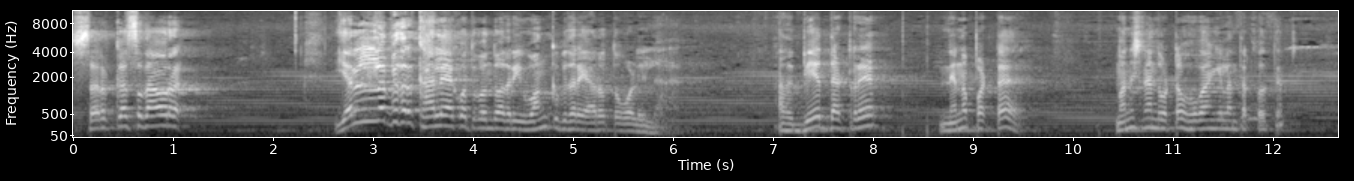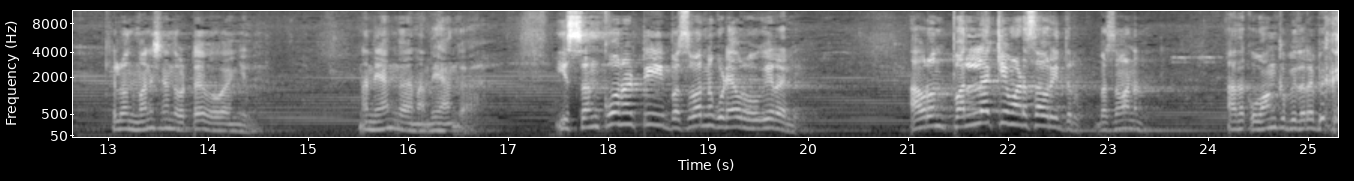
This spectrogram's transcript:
ಸರ್ಕಸ್ದವ್ರ. ಎಲ್ಲ ಬಿದ್ರ ಖಾಲಿ ಹಾಕೋತ ಬಂದು, ಆದರೆ ಈ ವಂಕ್ ಬಿದರ ಯಾರೂ ತಗೊಳ್ಳಿಲ್ಲ. ಅದು ಬೇದ್ ನೆನಪಟ್ಟ ಮನುಷ್ಯನಿಂದ ಒಟ್ಟ ಹೋಗಂಗಿಲ್ಲ ಅಂತ ಗೊತ್ತೇನೆ ಕೆಲವೊಂದು ಮನುಷ್ಯನಿಂದ ಒಟ್ಟ ಹೋಗಂಗಿಲ್ಲ. ನಂದು ಹೆಂಗ ನಂದು ಹೆಂಗ? ಈ ಸಂಕೋನಟ್ಟಿ ಬಸವಣ್ಣ ಗುಡಿಯವ್ರು ಹೋಗಿರಲ್ಲಿ ಅವರೊಂದು ಪಲ್ಲಕ್ಕಿ ಮಾಡಿಸೋರು ಇದ್ದರು ಬಸವಣ್ಣದ. ಅದಕ್ಕೆ ವಂಕ್ ಬಿದರೆ ಬೇಕು.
